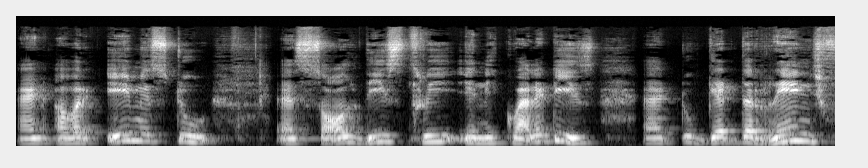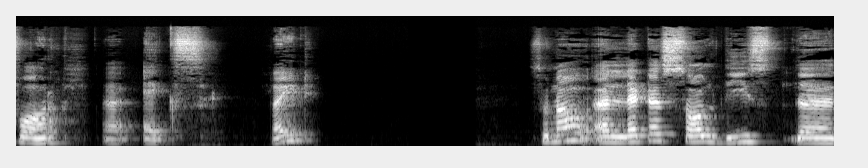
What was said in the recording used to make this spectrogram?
And our aim is to uh, solve these three inequalities uh, to get the range for uh, x right? So now uh, let us solve these uh,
